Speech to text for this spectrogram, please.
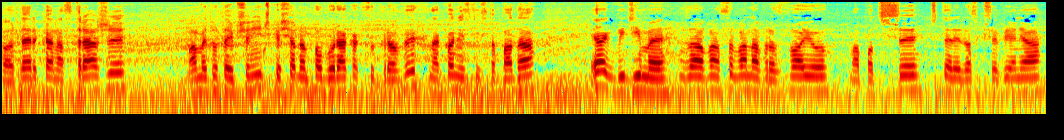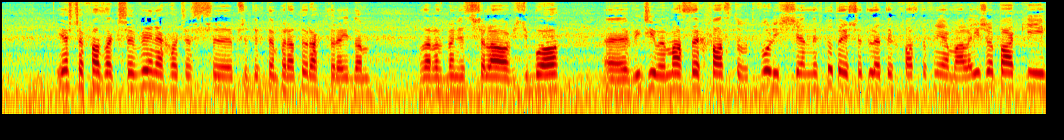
Walterka na straży. Mamy tutaj pszeniczkę sianą po burakach cukrowych na koniec listopada. Jak widzimy, zaawansowana w rozwoju, ma po 3-4 rozkrzewienia. Jeszcze faza krzewienia, chociaż y, przy tych temperaturach, które idą, zaraz będzie strzelała w źdźbło. E, Widzimy masę chwastów dwuliściennych. Tutaj jeszcze tyle tych chwastów nie ma, ale i rzepaki,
